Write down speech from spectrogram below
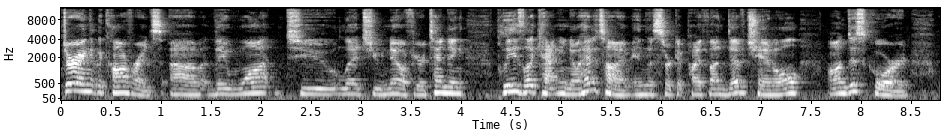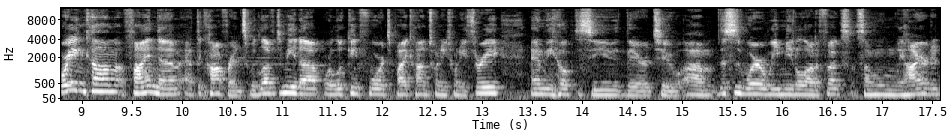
during the conference. Um, they want to let you know if you're attending, please let Kattni know ahead of time in the Circuit Python dev channel on Discord. Or you can come find them at the conference. We'd love to meet up. We're looking forward to PyCon 2023, and we hope to see you there too. Um, this is where we meet a lot of folks. Some of them we hired at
